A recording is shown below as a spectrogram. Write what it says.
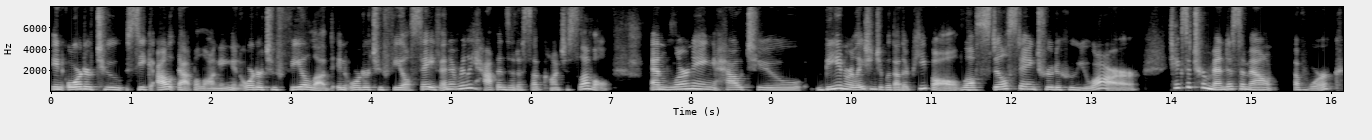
in order to seek out that belonging, in order to feel loved, in order to feel safe. And it really happens at a subconscious level. And learning how to be in relationship with other people while still staying true to who you are takes a tremendous amount of work,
